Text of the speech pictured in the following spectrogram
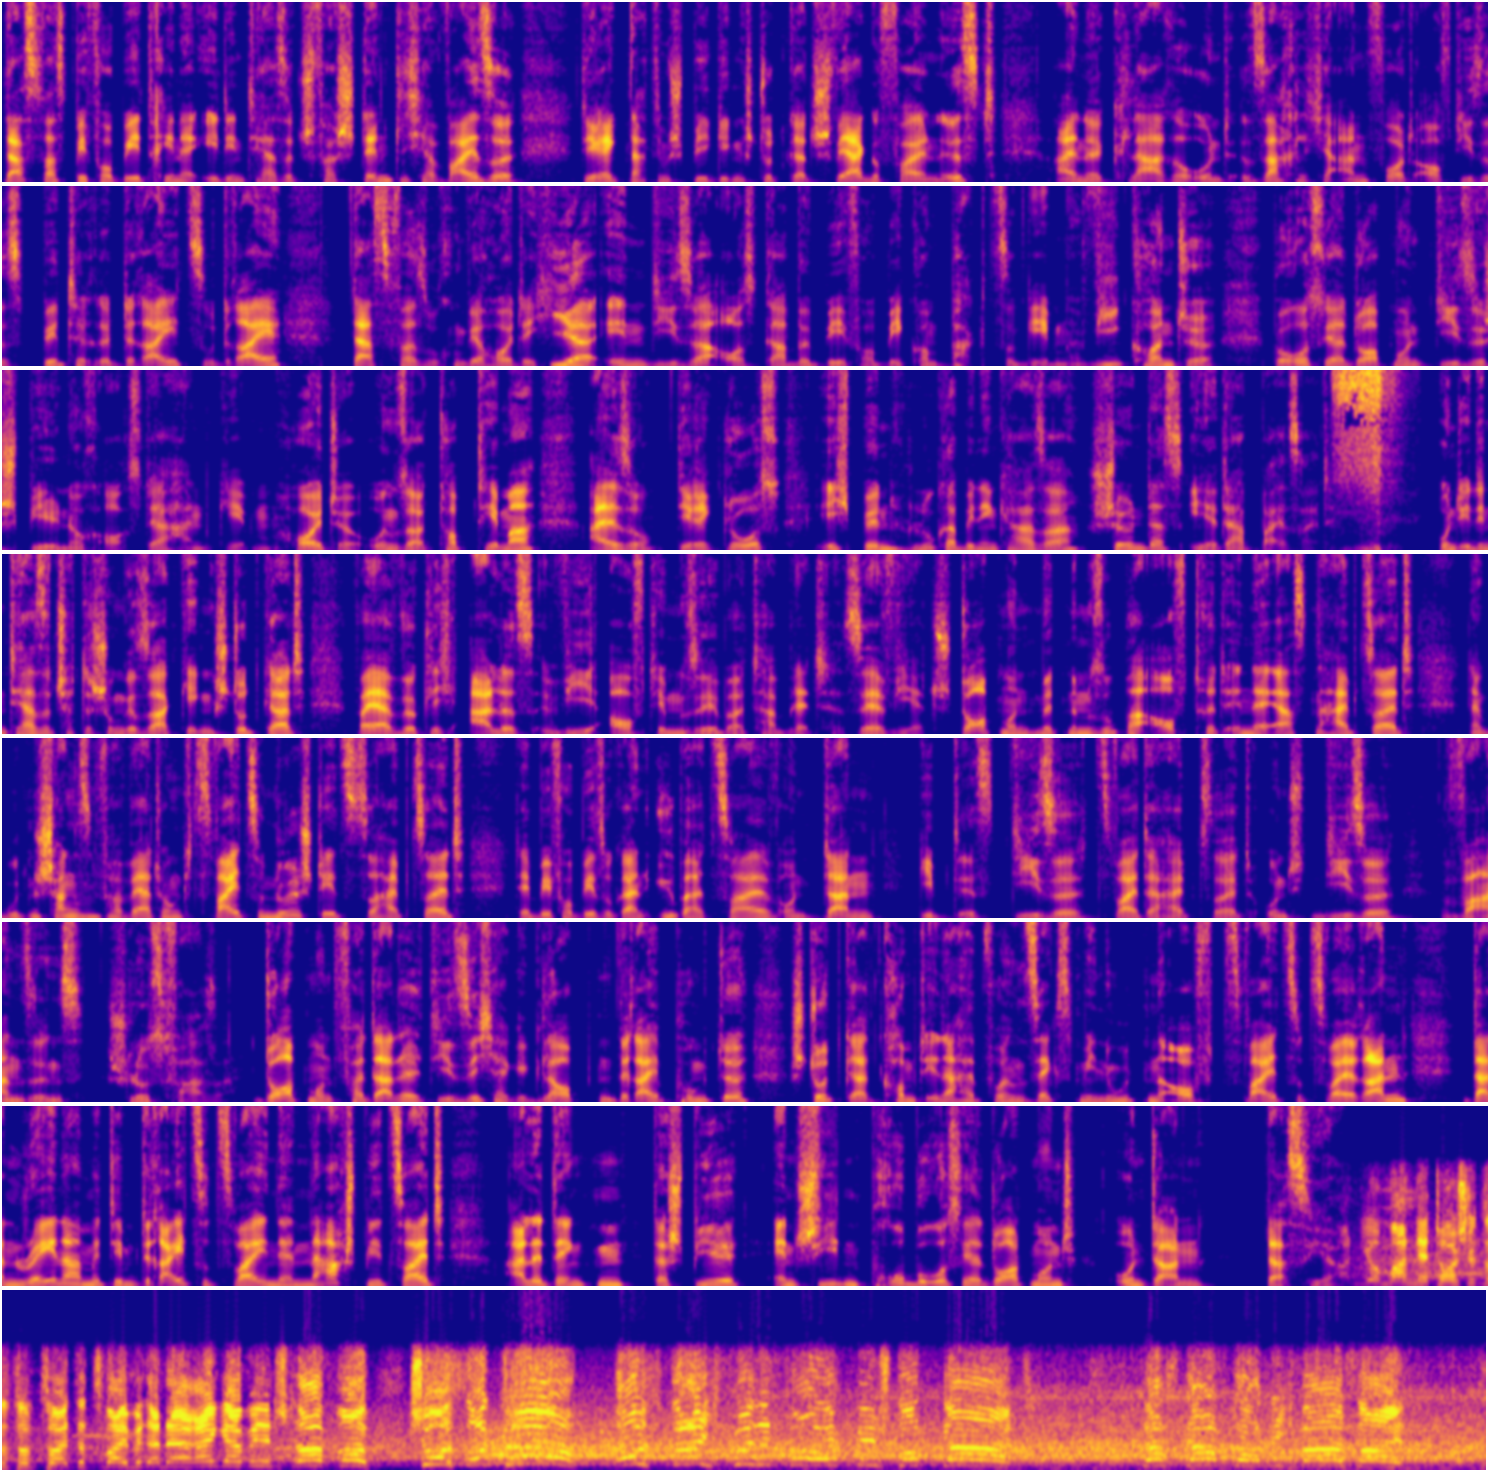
Das, was BVB-Trainer Edin Terzic verständlicherweise direkt nach dem Spiel gegen Stuttgart schwer gefallen ist, eine klare und sachliche Antwort auf dieses bittere 3 zu 3, das versuchen wir heute hier in dieser Ausgabe BVB Kompakt zu geben. Wie konnte Borussia Dortmund dieses Spiel noch aus der Hand geben? Heute unser Top-Thema. Also, direkt los. Ich bin Luca Benincasa. Schön, dass ihr dabei seid. Und Edin Terzic hatte schon gesagt, gegen Stuttgart war ja wirklich alles wie auf dem Silbertablett serviert. Dortmund mit einem super Auftritt in der ersten Halbzeit, einer guten Chancenverwertung, 2 zu 0 steht es zur Halbzeit, der BVB sogar in Überzahl und dann gibt es diese zweite Halbzeit und diese Wahnsinns-Schlussphase. Dortmund verdaddelt die sicher geglaubten drei Punkte. Stuttgart kommt innerhalb von sechs Minuten auf 2 zu 2 ran. Dann Rainer mit dem 3 zu 2 in der Nachspielzeit. Alle denken, das Spiel entschieden pro Borussia Dortmund und dann das hier. Mann, Mann, der Torschütze zum 2 zu 2 mit einer Hereingabe in den Strafraum. Schuss und Tor! Ausgleich für den VfB Stuttgart! Das darf doch nicht wahr sein.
